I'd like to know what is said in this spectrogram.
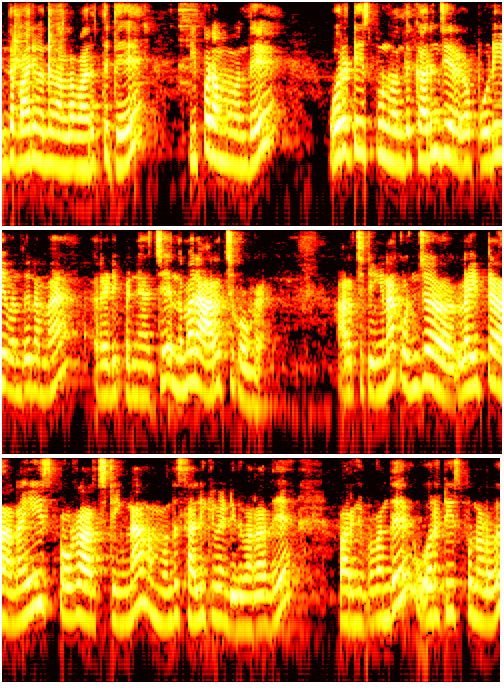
இந்த மாதிரி வந்து நல்லா வறுத்துட்டு இப்போ நம்ம வந்து ஒரு டீஸ்பூன் வந்து கருஞ்சீரக பொடியை வந்து நம்ம ரெடி பண்ணியாச்சு. இந்த மாதிரி அரைச்சிக்கோங்க. அரைச்சிட்டிங்கன்னா கொஞ்சம் லைட்டாக நைஸ் பவுடர் அரைச்சிட்டிங்கன்னா நம்ம வந்து சளிக்க வேண்டியது வராது. பாருங்கள் இப்போ வந்து ஒரு டீஸ்பூன் அளவு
